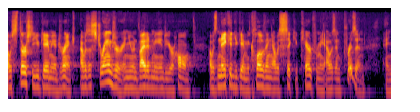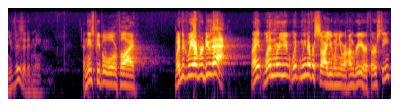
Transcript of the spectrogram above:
I was thirsty, you gave me a drink. I was a stranger, and you invited me into your home. I was naked, you gave me clothing. I was sick, you cared for me. I was in prison, and you visited me. And these people will reply, when did we ever do that? Right? When were you? We never saw you when you were hungry or thirsty.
